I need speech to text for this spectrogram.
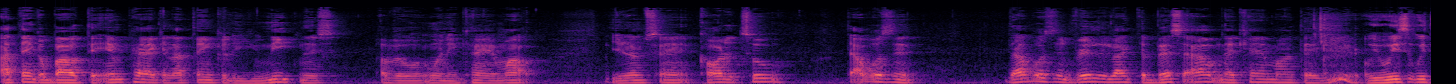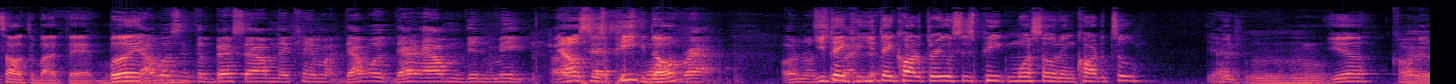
I think about the impact, and I think of the uniqueness of it when it came out. You know what I'm saying? Carter two, that wasn't. That wasn't really like the best album that came out that year. we, we we talked about that, but that wasn't the best album that came out. That was that album didn't make. That was his peak, though. Rap or no you think like you that. think Carter three was his peak more so than Carter two? Yeah. Yeah, Carter, Yeah,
